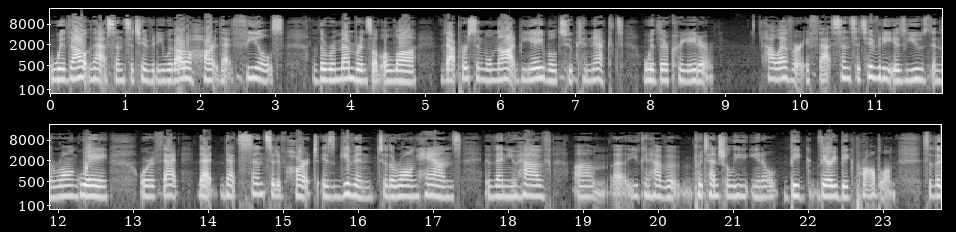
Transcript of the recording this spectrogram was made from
Without that sensitivity, without a heart that feels the remembrance of Allah, that person will not be able to connect with their creator. However, if that sensitivity is used in the wrong way, or if that, that, that sensitive heart is given to the wrong hands, then you have um, uh, you can have a potentially, you know, big, very big problem. So the,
